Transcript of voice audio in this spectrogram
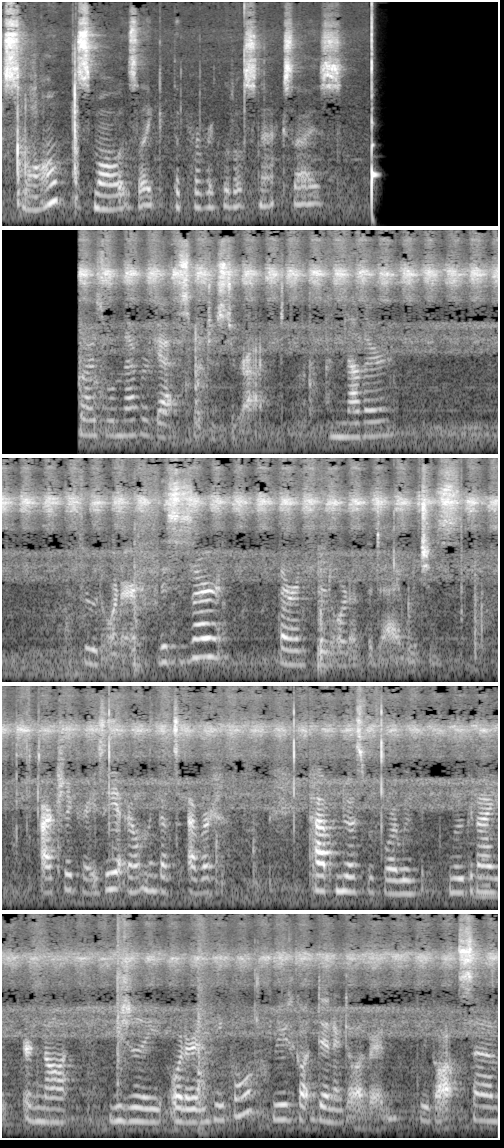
small. Small is like the perfect little snack size. You guys will never guess what just arrived. Another food order. This is our third food order of the day, which is actually crazy. I don't think that's ever happened to us before. Luke, Luke and I are not usually ordering people. We just got dinner delivered. We got some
